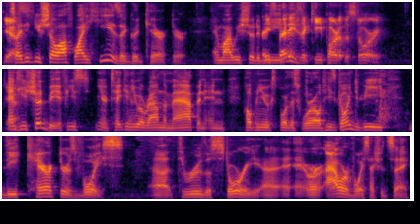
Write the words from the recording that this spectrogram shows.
Yes. So I think you show off why he is a good character and why we should be. said he's a key part of the story. And he should be if he's you know taking you around the map and, and helping you explore this world. He's going to be the character's voice uh, through the story, uh, or our voice, I should say.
